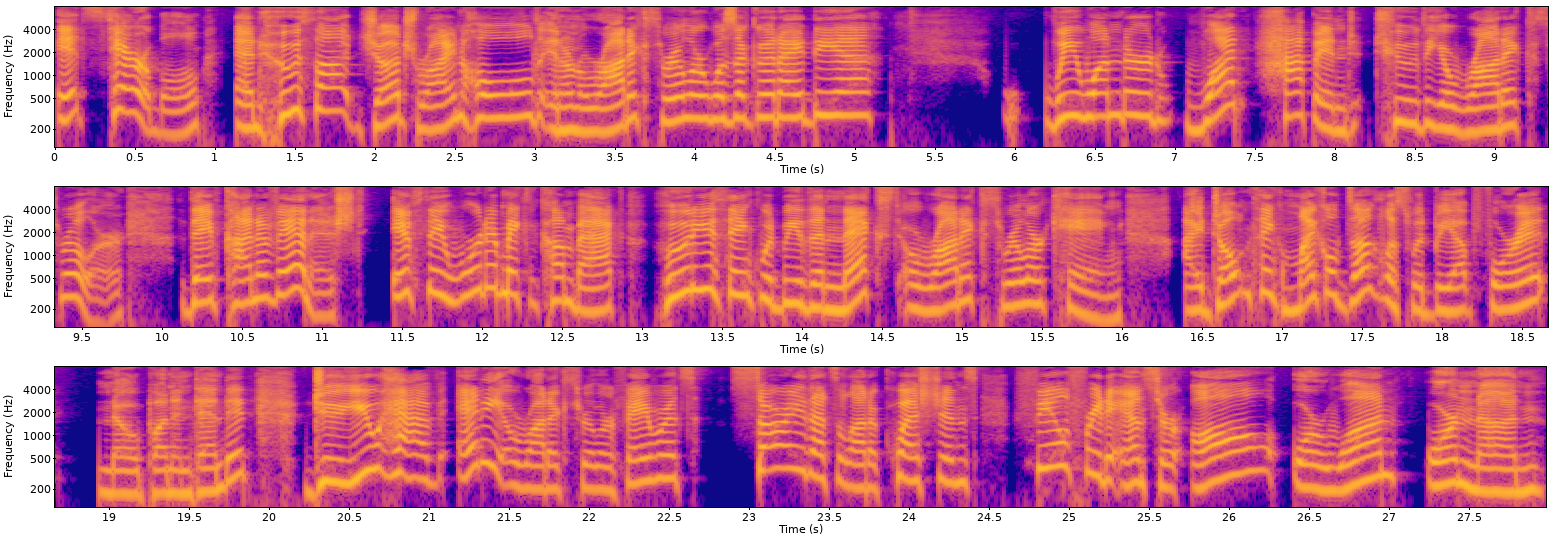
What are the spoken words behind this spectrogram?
It's terrible. And who thought Judge Reinhold in an erotic thriller was a good idea? We wondered what happened to the erotic thriller. They've kind of vanished. If they were to make a comeback, who do you think would be the next erotic thriller king? I don't think Michael Douglas would be up for it. No pun intended. Do you have any erotic thriller favorites? Sorry, that's a lot of questions. Feel free to answer all or one or none.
